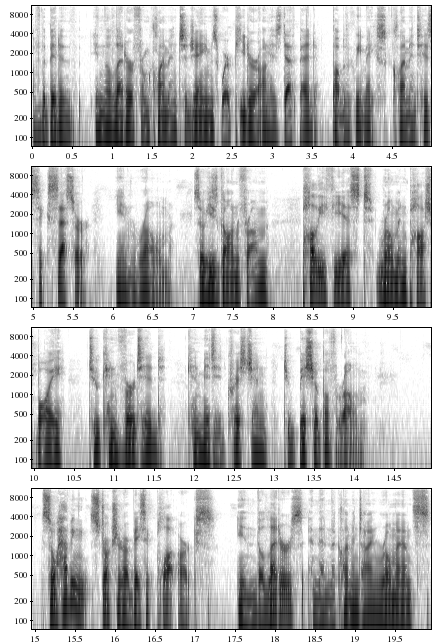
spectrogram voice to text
of the bit in the letter from Clement to James, where Peter, on his deathbed, publicly makes Clement his successor in Rome. So he's gone from polytheist Roman posh boy to converted, committed Christian to Bishop of Rome. So, having structured our basic plot arcs in the letters and then the Clementine romance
